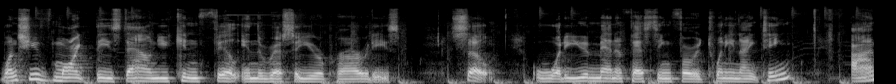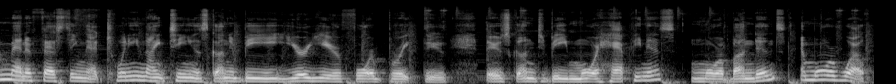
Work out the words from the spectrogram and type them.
Once you've marked these down, you can fill in the rest of your priorities. So, what are you manifesting for 2019? I'm manifesting that 2019 is going to be your year for breakthrough. There's going to be more happiness, more abundance, and more wealth.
